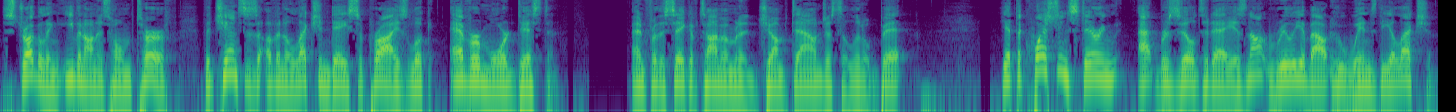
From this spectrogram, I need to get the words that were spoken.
struggling even on his home turf, the chances of an election day surprise look ever more distant. And for the sake of time, I'm going to jump down just a little bit. Yet the question staring at Brazil today is not really about who wins the election.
